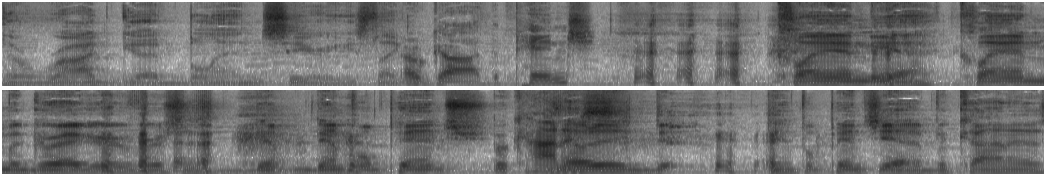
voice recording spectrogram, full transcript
the Rodgood blend series, like Oh God, the pinch. Clan, yeah, Clan MacGregor versus Dim- Dimple Pinch. Buchanan. Is that what it is? Di- Dimple Pinch, yeah, Buchanan.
